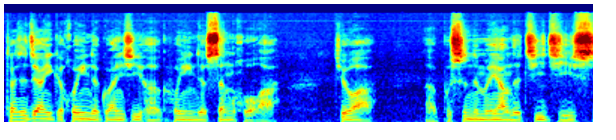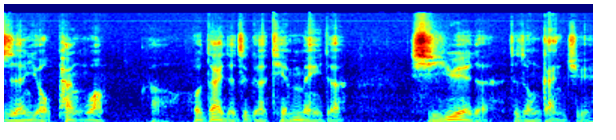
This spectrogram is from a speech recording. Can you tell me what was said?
但是这样一个婚姻的关系和婚姻的生活啊，就啊。呃，不是那么样的积极，使人有盼望，啊，或带着这个甜美的、喜悦的这种感觉。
